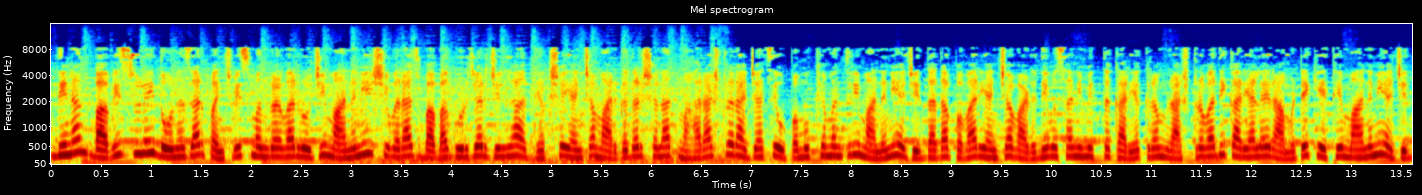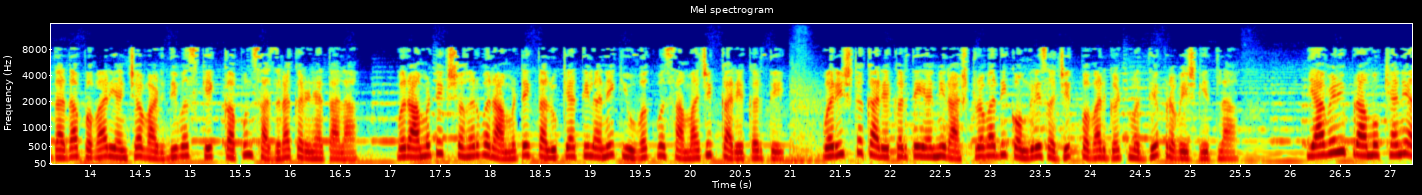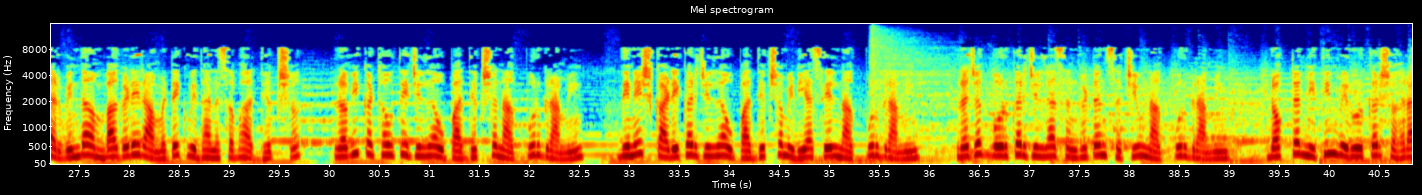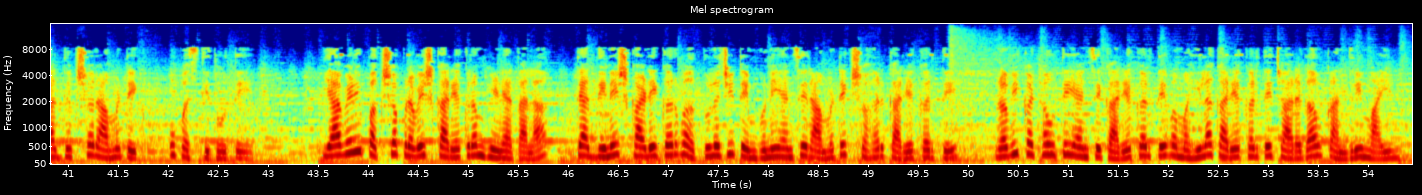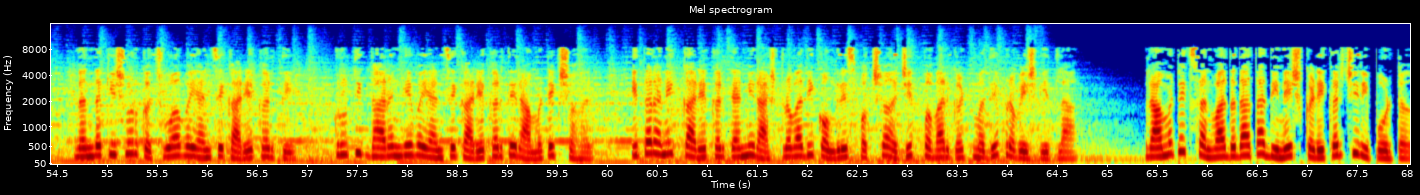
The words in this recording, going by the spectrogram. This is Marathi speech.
दिनांक बावीस जुलै दोन हजार पंचवीस मंगळवार रोजी माननीय शिवराज बाबा गुर्जर जिल्हा अध्यक्ष यांच्या मार्गदर्शनात महाराष्ट्र राज्याचे उपमुख्यमंत्री माननीय अजितदादा पवार यांच्या वाढदिवसानिमित्त कार्यक्रम राष्ट्रवादी कार्यालय रामटेक येथे माननीय अजितदादा पवार यांच्या वाढदिवस केक कापून साजरा करण्यात आला व रामटेक शहर व रामटेक तालुक्यातील अनेक युवक व सामाजिक कार्यकर्ते वरिष्ठ कार्यकर्ते यांनी राष्ट्रवादी काँग्रेस अजित पवार गटमध्ये प्रवेश घेतला. यावेळी प्रामुख्याने अरविंद अंबागडे रामटेक विधानसभा अध्यक्ष रवी कठवते जिल्हा उपाध्यक्ष नागपूर ग्रामीण दिनेश काडेकर जिल्हा उपाध्यक्ष मीडिया सेल नागपूर ग्रामीण रजत बोरकर जिल्हा संघटन सचिव नागपूर ग्रामीण डॉक्टर नितीन वेरुळकर शहराध्यक्ष रामटेक उपस्थित होते. यावेळी पक्ष प्रवेश कार्यक्रम घेण्यात आला. त्यात दिनेश काडेकर व अतुलजी टेंभुने यांचे रामटेक शहर कार्यकर्ते रवी कठवते यांचे कार्यकर्ते व महिला कार्यकर्ते चारगाव कांद्री माईम नंदकिशोर कचुआ व यांचे कार्यकर्ते कृतिक धारंगे व यांचे कार्यकर्ते रामटेक शहर इतर अनेक कार्यकर्त्यांनी राष्ट्रवादी काँग्रेस पक्ष अजित पवार गटमध्ये प्रवेश घेतला. रामटेक संवाददाता दिनेश कडेकरची रिपोर्ट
